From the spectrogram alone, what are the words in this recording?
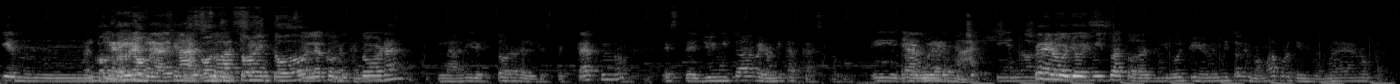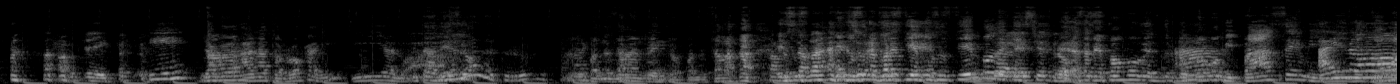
quien La la conductora y todo. soy la conductora, la directora del espectáculo. Este, yo imito a Verónica Castro. y ya me Regularmente. Pero yo imito a todas, digo que yo no imito a mi mamá porque mi mamá no canta. Ok. Y Llama a Ana Torroja ahí y a Lupita Wow. Ay, cuando estaba en retro, cuando estaba en sus, en sus- en tiempos. de que hasta me pongo, me Ah. pongo mi pase, mi... ¡Ay, no!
